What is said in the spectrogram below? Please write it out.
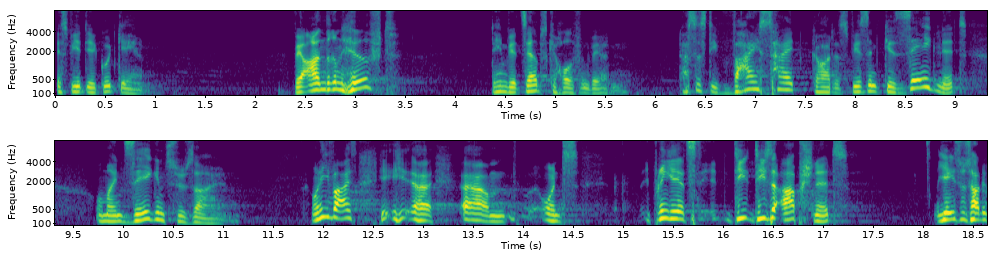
Es wird dir gut gehen. Wer anderen hilft, dem wird selbst geholfen werden. Das ist die Weisheit Gottes. Wir sind gesegnet, um ein Segen zu sein. Und ich weiß, ich, äh, ähm, und ich bringe jetzt die, diesen Abschnitt. Jesus hat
